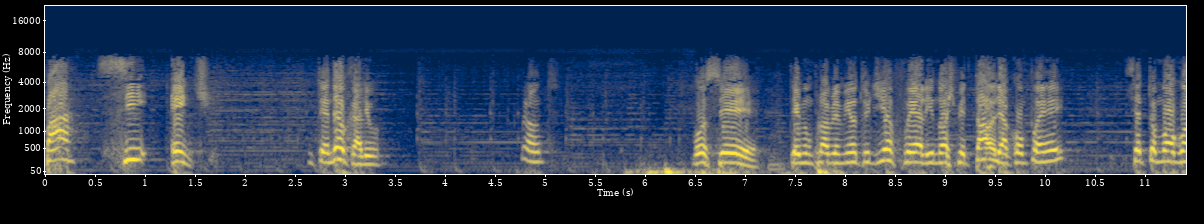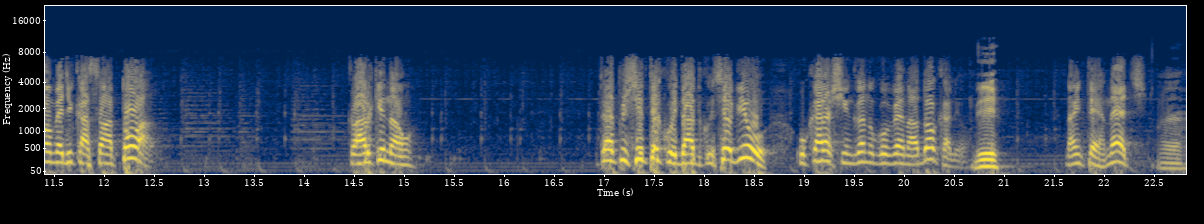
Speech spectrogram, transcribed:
paciente. Entendeu, Calil? Pronto. Você teve um probleminha outro dia, foi ali no hospital, eu lhe acompanhei. Você tomou alguma medicação à toa? Claro que não. Então é preciso ter cuidado com isso. Você viu o cara xingando o governador, Calil? Vi. Na internet? É.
